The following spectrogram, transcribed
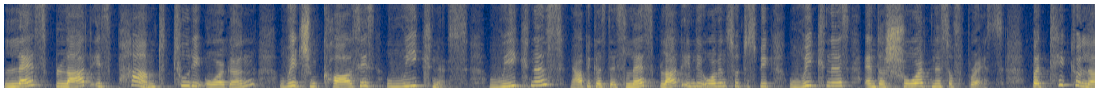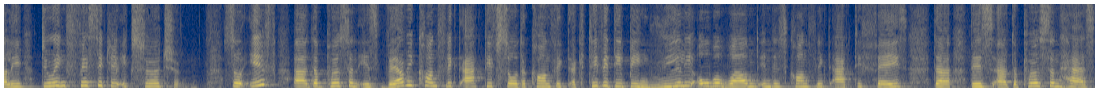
less blood is pumped to the organ, which causes weakness. Weakness, yeah, because there's less blood in the organ, so to speak, weakness and the shortness of breath, particularly during physical exertion. So if uh, the person is very conflict active, so the conflict activity being really overwhelmed in this conflict active phase, the, this, uh, the person has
